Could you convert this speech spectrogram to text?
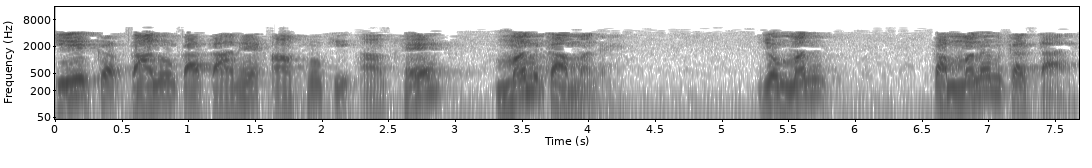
कि एक कानों का कान है, आँखों की आँख है, मन का मन है। जो मन का मनन करता है,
